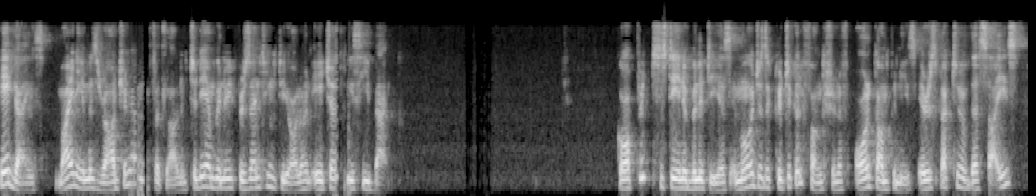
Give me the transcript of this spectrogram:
Hey guys, my name is Rajanya Mafatlal and today I'm going to be presenting to you all on HSBC Bank. Corporate sustainability has emerged as a critical function of all companies, irrespective of their size,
